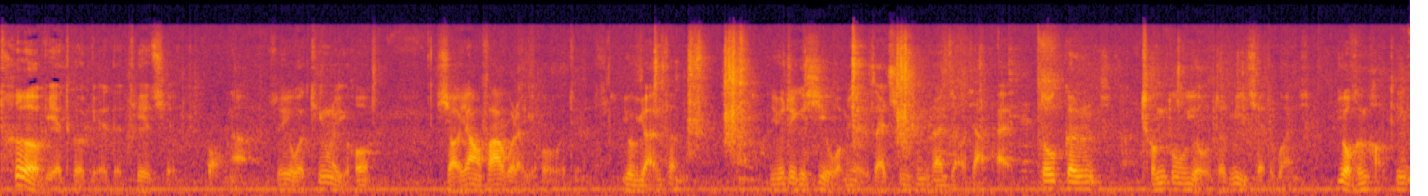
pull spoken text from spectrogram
特别特别的贴切。啊，所以我听了以后，小样发过来以后，我就有缘分嘛，因为这个戏我们也是在青城山脚下拍的，都跟成都有着密切的关系，又很好听。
